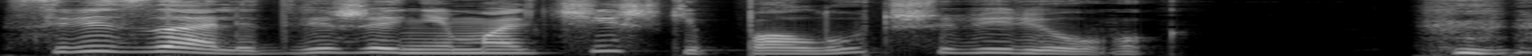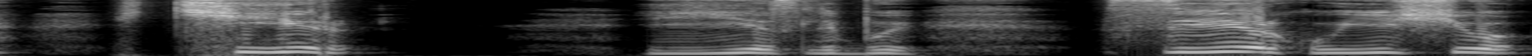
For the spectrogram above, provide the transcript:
связали движение мальчишки получше веревок. «Кир, если бы сверху еще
